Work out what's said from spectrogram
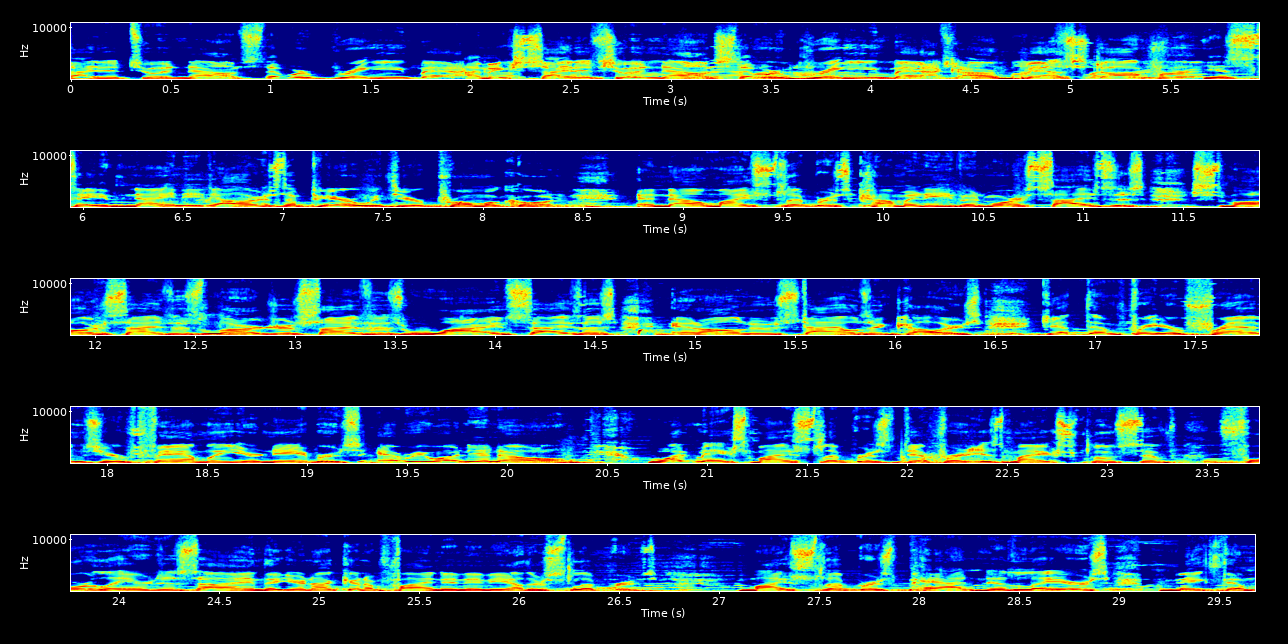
Excited to announce that we're bringing back. I'm excited to announce that we're bringing back our best offer. You save $90 a pair with your promo code. And now my slippers come in even more sizes smaller sizes, larger sizes, wide sizes, and all new styles and colors. Get them for your friends, your family, your neighbors, everyone you know. What makes my slippers different is my exclusive four layer design that you're not going to find in any other slippers. My slippers' patented layers make them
